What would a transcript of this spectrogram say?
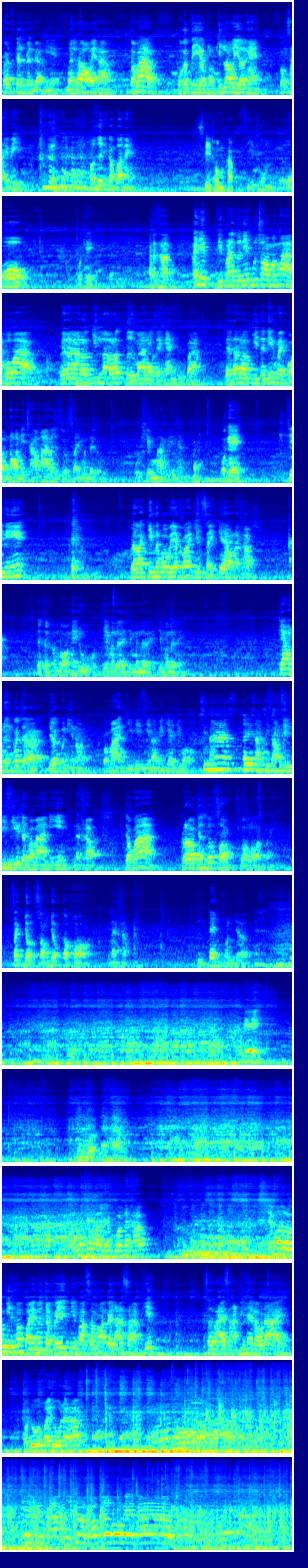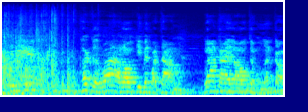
ก็ก็จะเป็นแบบนี้เหมือนเหล้าไหมครับ แต่ว่าปกติอะผมกินเหล้าเยอะไง ต้องใส่ไปอีก เมื่อคืนนี่กลับตอนไหนสี่ทุ่มครับ สี่ทุ่มโอ้โอเคนะครับ อันนี้ผลิตภัณฑ์ตัวนี้ผู้ชอบมาก ๆ เพราะว่า เวลาเรากินเหล้าแล้วตื่นมาเราจะแห้งก์ถูกป่ะแต่ถ้าเรากินตัวนี้เข้าไปก่อนนอนเนี่ยเช้ามาเราจะสดใสเหมือนเดิมโอ้เข้มมากเลยเนี่ยโอเค ทีนี้ เวลากินทัพเปอร์เวฟเขาให้กินใส่แก้วนะครับเดี๋ยวจะลองให้ดูเทมาเลยเทมาเลยเทมาเลย แก้วหนึ่งก็จะเยอะกว่านี้หน่อย ประมาณกี่ทีทีนะไม่อกี้ที่บอกสิบห้าเอ้ยสามสิบสามสิบทีซีก็จะประมาณนี้นะครับ แต่ว่าเราจะทดสอบขอหลอดหน่อยสักหยดสองหยดก็พอ นะครับตื่นเต้นคนเยอะ โอเคหนึ่งหยดนะครับ มันไม่ใช่มายากลนะครับ แต่เมื่อเรากินเข้าไปมันจะไปมีความสามารถไปล้างสารพิษ สลายสารพิษให้เราได้คอยดูคอยดูนะครับนี่คือความสุดยอดของ ว่าเรากินเป็นประจำร่างกายเราจะเหมือนกับ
